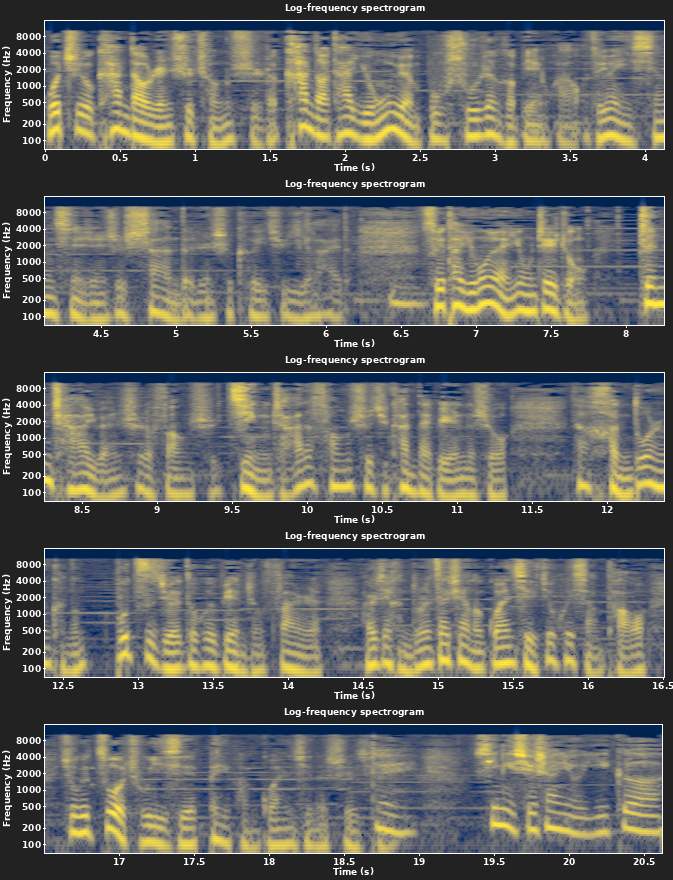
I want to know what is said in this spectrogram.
我只有看到人是诚实的，看到他永远不输任何变化，我才愿意相信人是善的，人是可以去依赖的。所以他永远用这种。侦查员式的方式，警察的方式去看待别人的时候，那很多人可能不自觉都会变成犯人，而且很多人在这样的关系里就会想逃，就会做出一些背叛关系的事情。对，心理学上有一个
